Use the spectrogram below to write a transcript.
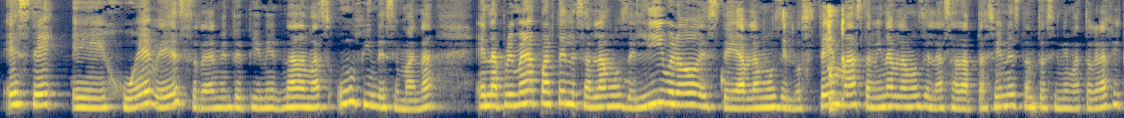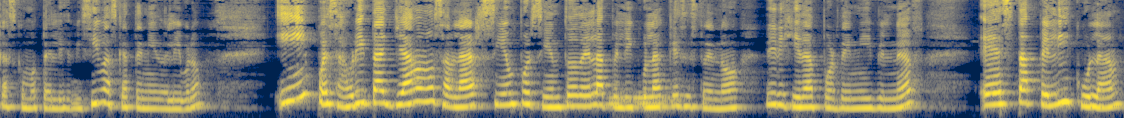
este eh, jueves. Realmente tiene nada más un fin de semana. En la primera parte les hablamos del libro, este, hablamos de los temas, también hablamos de las adaptaciones tanto cinematográficas como televisivas que ha tenido el libro. Y pues ahorita ya vamos a hablar 100% de la película que se estrenó dirigida por Denis Villeneuve. Esta película,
